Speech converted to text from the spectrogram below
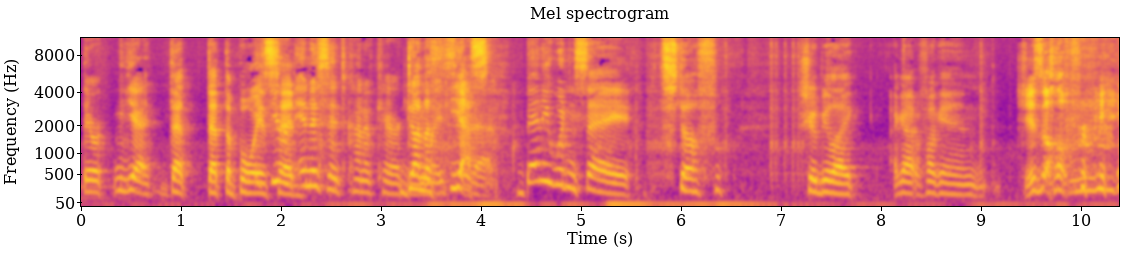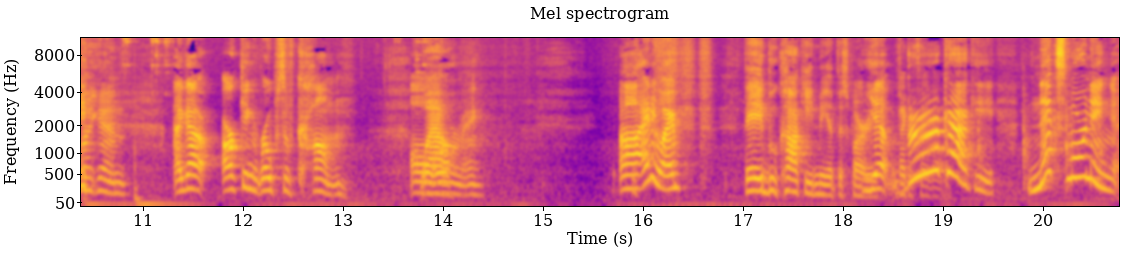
they were, yeah. that that the boys You're had an innocent kind of character. done a yes. that. Benny wouldn't say stuff. She would be like, "I got fucking jizz all over me." Fucking, I got arcing ropes of cum all Wow. over me. Uh, anyway, they bukakied me at this party. yep, if I can say that. Bukkake. Next morning,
